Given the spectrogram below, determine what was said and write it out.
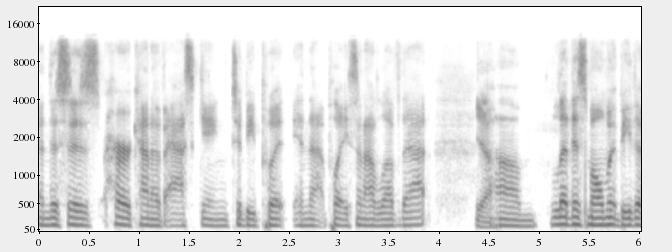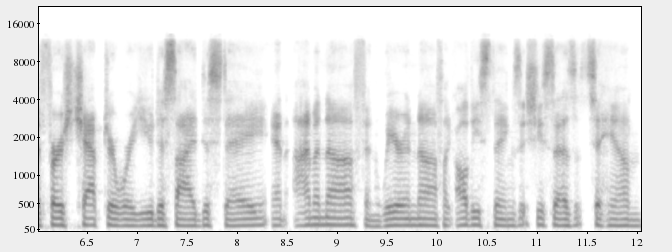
And this is her kind of asking to be put in that place. And I love that. Yeah. Um, let this moment be the first chapter where you decide to stay and I'm enough and we're enough, like all these things that she says to him.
